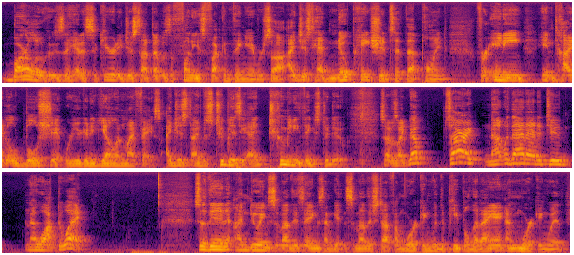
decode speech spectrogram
Barlow, who's the head of security, just thought that was the funniest fucking thing he ever saw. I just had no patience at that point for any entitled bullshit where you're going to yell in my face. I just, I was too busy. I had too many things to do. So I was like, nope, sorry, not with that attitude. And I walked away. So then I'm doing some other things. I'm getting some other stuff. I'm working with the people that I am working with.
